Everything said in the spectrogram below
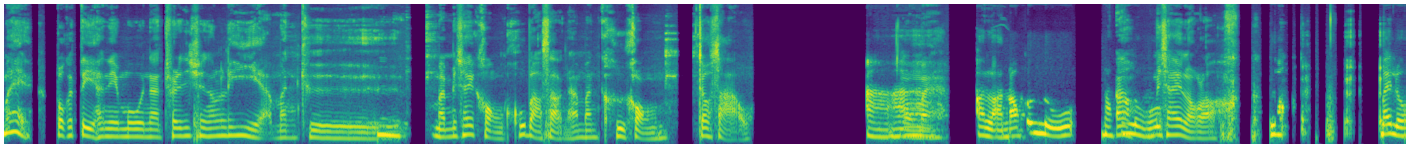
ไม่ปกติฮันนีมูนนะ traditionally อะมันคืออมมันไม่ใช่ของคู่บ่าวสาวนะ มันคือของเจ้าสาว อ่าถูกไหมอ๋อเหรอน้องเพิ่งรู้ น้องอ้าเพิ่วงรู้ไม่ใช่หรอกเหรอไม่รู้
